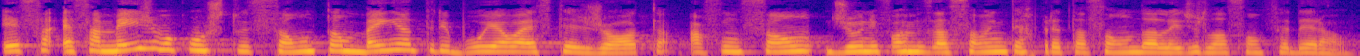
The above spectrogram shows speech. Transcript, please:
essa, essa, mesma Constituição também atribui ao STJ a função de uniformização e interpretação da legislação federal.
